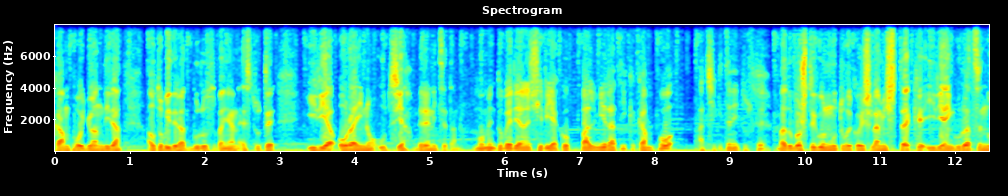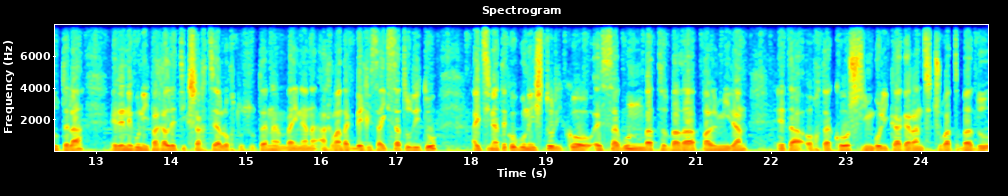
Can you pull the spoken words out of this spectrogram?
kanpo joan dira. Autobiderat buruz, baina ez dute iria oraino utzia, beren hitzetan. Momentu berean Siriako Palmiratik kanpo atxikitzen dituzte. Badu bostegun muturreko islamistek iria inguratzen dutela, eren egun iparaldetik sartzea lortu zuten, baina armadak berriz aizatu ditu, aitzinateko gune historiko ezagun bat bada Palmiran, eta hortako simbolika garantzitsu bat badu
